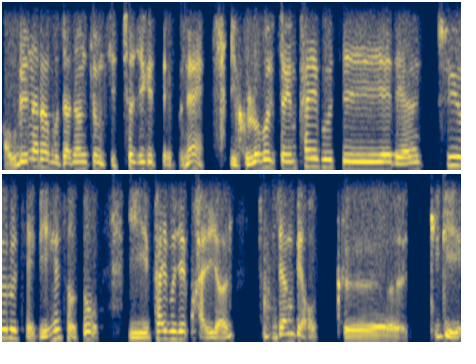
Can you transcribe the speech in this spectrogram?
어, 우리나라보다는 좀 뒤처지기 때문에 이 글로벌적인 5G에 대한 수요를 대비해서도 이 5G 관련 중장비 업, 그 기기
